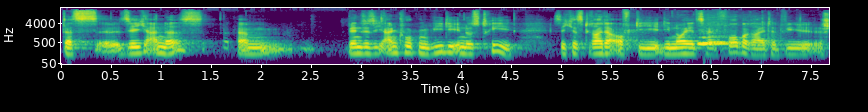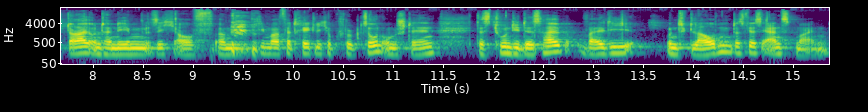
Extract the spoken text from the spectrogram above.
Das äh, sehe ich anders. Ähm, wenn Sie sich angucken, wie die Industrie sich jetzt gerade auf die, die neue Zeit vorbereitet, wie Stahlunternehmen sich auf ähm, klimaverträgliche Produktion umstellen, das tun die deshalb, weil die uns glauben, dass wir es ernst meinen.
